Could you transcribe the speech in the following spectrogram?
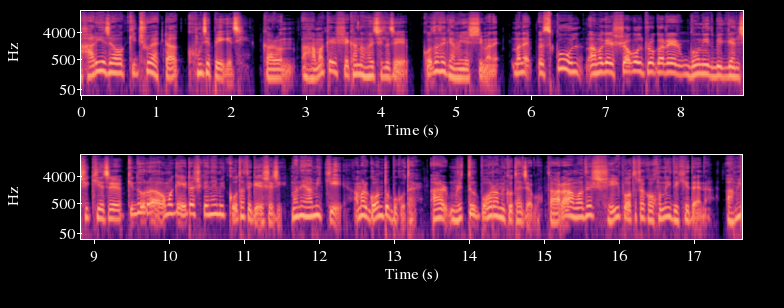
হারিয়ে যাওয়া কিছু একটা খুঁজে পেয়ে গেছি। কারণ আমাকে শেখানো হয়েছিল যে কোথা থেকে আমি এসেছি মানে মানে স্কুল আমাকে সকল প্রকারের গণিত বিজ্ঞান শিখিয়েছে, কিন্তু ওরা আমাকে এটা শেখায়নি আমি কোথা থেকে এসেছি মানে আমি কে, আমার গন্তব্য কোথায়, আর মৃত্যুর পর আমি কোথায় যাব। তারা আমাদের সেই পথটা কখনোই দেখিয়ে দেয় না। আমি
